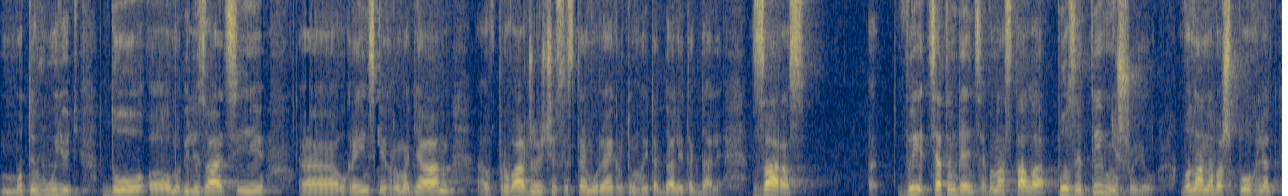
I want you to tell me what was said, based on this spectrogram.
мотивують до е, мобілізації е, українських громадян, е, впроваджуючи систему рекрутингу і так далі. І так далі. Зараз е, ви ця тенденція вона стала позитивнішою. Вона, на ваш погляд, е,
